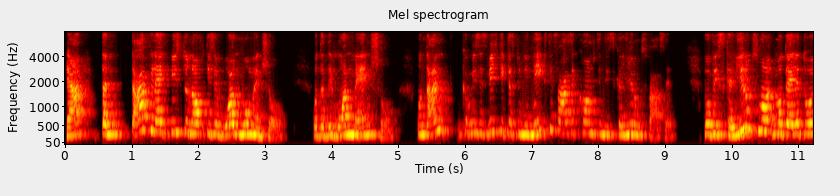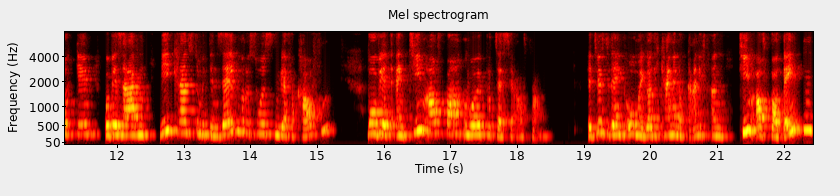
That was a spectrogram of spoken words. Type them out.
Ja, dann da vielleicht bist du noch diese One-Woman-Show oder die One-Man-Show. Und dann ist es wichtig, dass du in die nächste Phase kommst, in die Skalierungsphase, wo wir Skalierungsmodelle durchgehen, wo wir sagen, wie kannst du mit denselben Ressourcen mehr verkaufen, wo wir ein Team aufbauen und wo wir Prozesse aufbauen. Jetzt wirst du denken, oh mein Gott, ich kann ja noch gar nicht an Teamaufbau denken.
